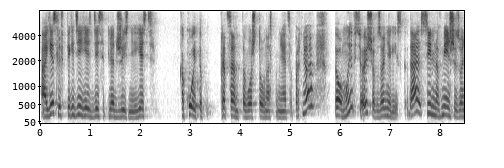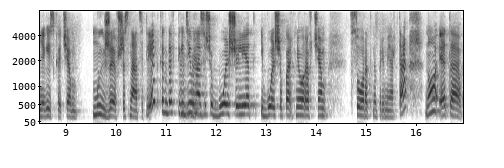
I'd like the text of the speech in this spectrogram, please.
А если впереди есть 10 лет жизни, есть какой-то процент того, что у нас поменяется партнер, то мы все еще в зоне риска. Да? Сильно в меньшей зоне риска, чем мы же в 16 лет, когда впереди угу. у нас еще больше лет и больше партнеров, чем 40, например, да, но это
